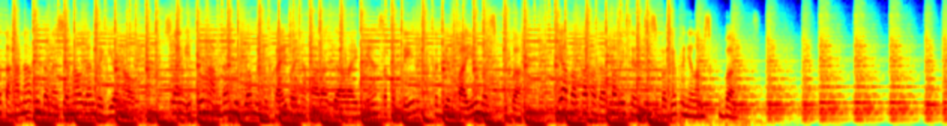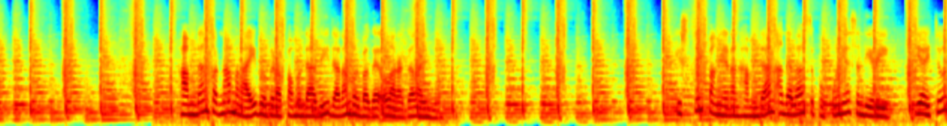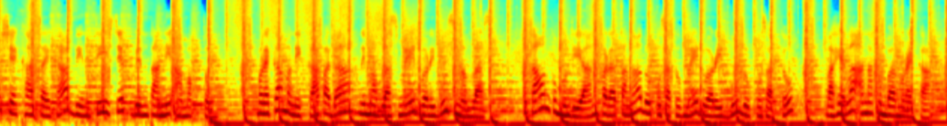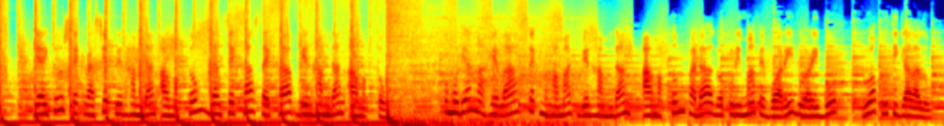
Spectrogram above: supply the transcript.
ketahanan internasional dan regional. Selain itu, Hamdan juga menyukai banyak olahraga lainnya seperti terjun payung dan scuba. Ia bakal mendapat lisensi sebagai penyelam scuba. Hamdan pernah meraih beberapa medali dalam berbagai olahraga lainnya. Istri Pangeran Hamdan adalah sepupunya sendiri, yaitu Sheikha Saika binti Sif bin Tani Al Maktoum. Mereka menikah pada 15 Mei 2019. Setahun kemudian, pada tanggal 21 Mei 2021, lahirlah anak kembar mereka, yaitu Sheikh Rashid bin Hamdan Al Maktoum dan Sheikha Saika bin Hamdan Al Maktoum. Kemudian lahirlah Sheikh Muhammad bin Hamdan Al Maktoum pada 25 Februari 2023 lalu.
